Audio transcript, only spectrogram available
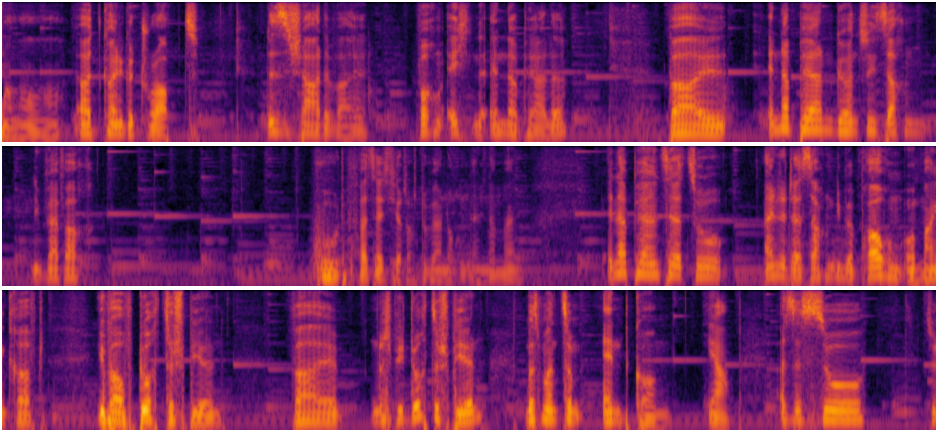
Oh, er hat keine gedroppt. Das ist schade, weil wir brauchen echt eine Enderperle. Weil Enderperlen gehören zu den Sachen, die wir einfach... Puh, fast hätte ich gedacht, du wärst noch ein Enderman. Enderperlen sind halt so eine der Sachen, die wir brauchen, um Minecraft überhaupt durchzuspielen. Weil, um das Spiel durchzuspielen, muss man zum End kommen. Ja, also es ist so, so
